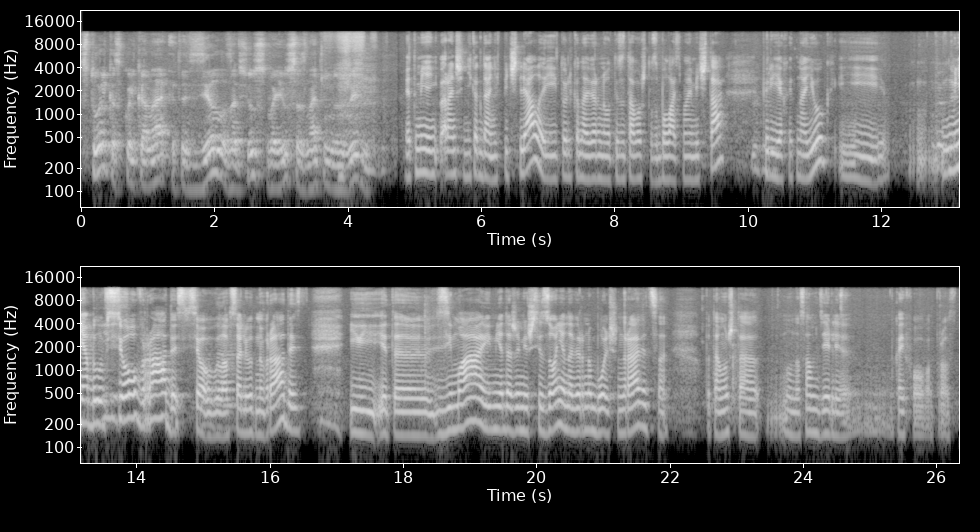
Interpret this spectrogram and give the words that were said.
столько, сколько она это сделала за всю свою сознательную жизнь. Это меня раньше никогда не впечатляло, и только, наверное, вот из-за того, что сбылась моя мечта переехать на юг, и у меня было все в радость, все Ну было абсолютно в радость. И это зима, и мне даже межсезонье, наверное, больше нравится, потому что, ну, на самом деле, кайфово просто.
